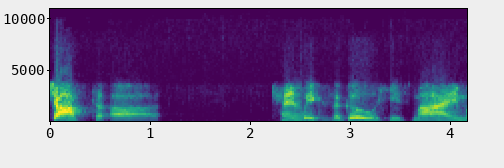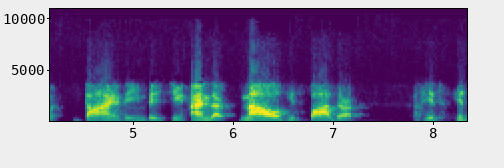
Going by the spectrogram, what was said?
just uh, 10 weeks ago, his mom died in Beijing, and now his father, his, his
